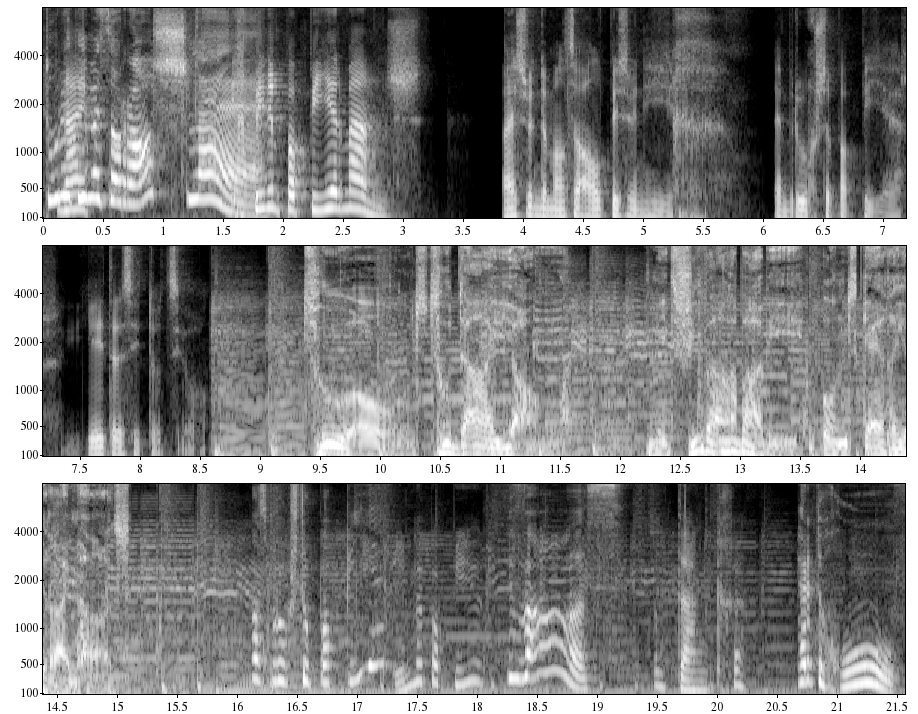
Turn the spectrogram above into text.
Du nicht Nein. immer so rascheln. Ich bin ein Papiermensch. Weißt du, wenn du mal so alt bist wie ich, dann brauchst du Papier. In jeder Situation. Too Old to Die Young. Mit Shiva Arbabi und Gary Reinhardt. Was brauchst du Papier? Immer Papier Für was? zum Denken. Hör doch auf.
